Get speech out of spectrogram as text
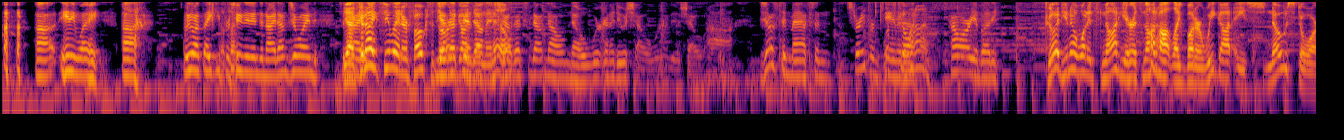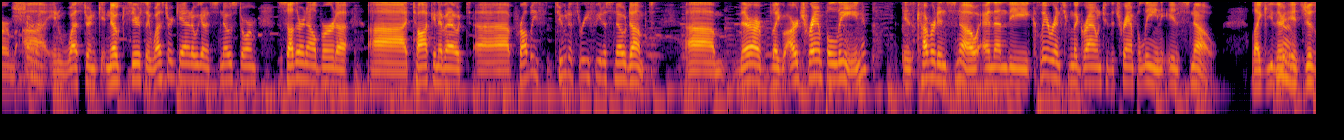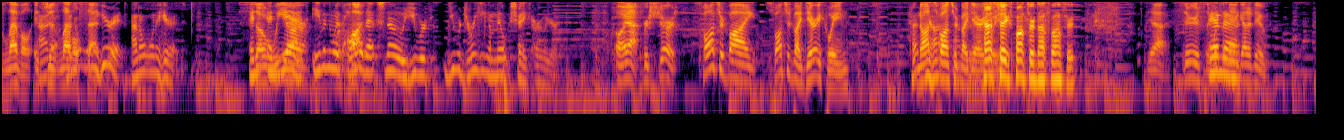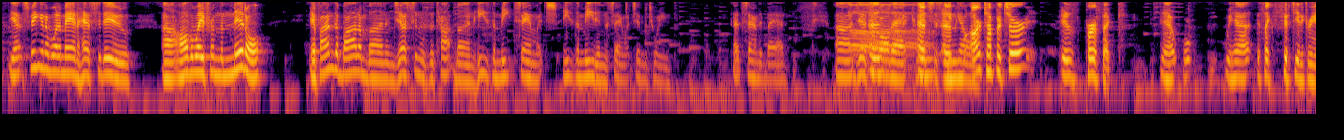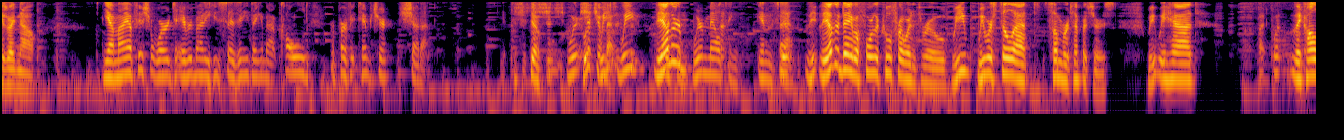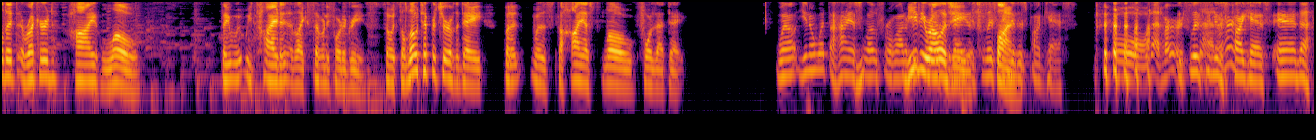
uh, anyway, uh, we want to thank you That's for like- tuning in tonight. I'm joined. Tonight. Yeah, good night. See you later, folks. It's Yeah, already gone it. down that's the the hill. Show. That's no, no, no. We're gonna do a show. We're gonna do a show. Uh, Justin Masson, straight from Canada. What's going on? How are you, buddy? Good. You know what? It's not here. It's not hot like butter. We got a snowstorm uh, in Western. No, seriously, Western Canada. We got a snowstorm. Southern Alberta. Uh, talking about uh, probably two to three feet of snow dumped. Um, there are like our trampoline is covered in snow, and then the clearance from the ground to the trampoline is snow. Like you, there, No. it's just level. It's I just level I don't set. Want hear it? I don't want to hear it. And, so and we yet, are even with all hot. of that snow, you were you were drinking a milkshake earlier. Oh yeah, for sure. Sponsored by sponsored by Dairy Queen. Not, Not sponsored by sponsored. Dairy Hashtag Queen. sponsored, not sponsored. Yeah, seriously, what's And, a man uh, got to do? Yeah. Speaking of what a man has to do, uh, all the way from the middle. If I'm the bottom bun and Justin is the top bun, he's the meat sandwich. He's the meat in the sandwich in between. That sounded bad. Uh, Jesse Uh, let's just keep going. our temperature is perfect. You know, we had it's like 50 degrees right now. Yeah, my official word to everybody who says anything about cold or perfect temperature, shut up. Sh- sh- yeah, sh- sh- We're, Shut your we, mouth. we, The listen, other- we're melting in the The, south. the, the other day before the cool front went through, we we were still at summer temperatures. We we had uh, what they called it a record high low. They we, we tied it at like 74 degrees. So it's the low temperature of the day, but it was the highest low for that day. Well, you know what the highest low for a lot of Meteorology people today? is It's listening to this podcast. Oh, that hurts. It's listening That to this hurts. podcast, and uh,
